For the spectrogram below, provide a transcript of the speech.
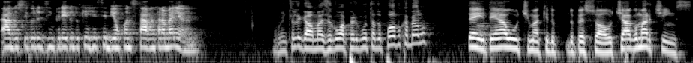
a do seguro-desemprego do que recebiam quando estavam trabalhando. Muito legal. Mais alguma pergunta do povo, Cabelo? Tem, tem a última aqui do, do pessoal, o Thiago Martins.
